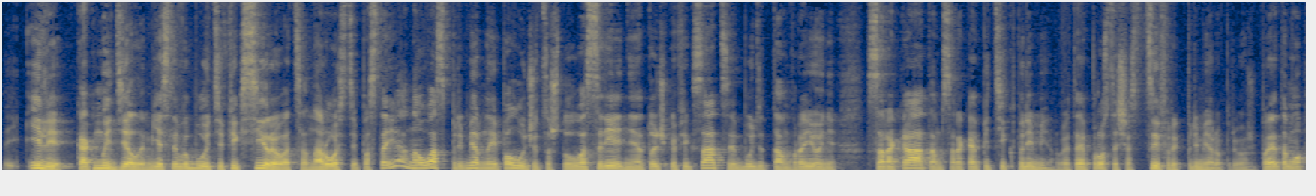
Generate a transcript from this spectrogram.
или, как мы делаем, если вы будете фиксироваться на росте постоянно, у вас примерно и получится, что у вас средняя точка фиксации будет там в районе 40, там 45, к примеру. Это я просто сейчас цифры к примеру привожу. Поэтому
